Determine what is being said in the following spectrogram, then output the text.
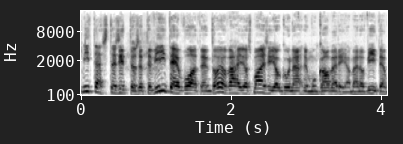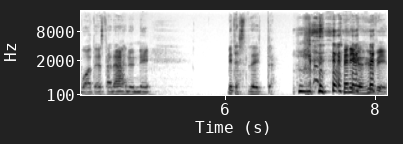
Mitä sitten sitten, jos ette viiteen vuoteen, toi on vähän, jos mä olisin jonkun nähnyt mun kaveria, mä en ole viiteen vuoteen sitä nähnyt, niin mitä te teitte? Menikö hyvin?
